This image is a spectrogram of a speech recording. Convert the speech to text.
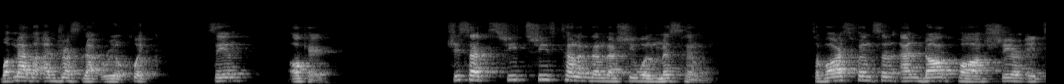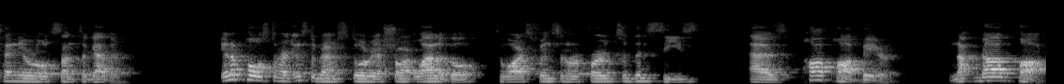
But may I address that real quick. Seeing? Okay. She said she she's telling them that she will miss him. Tavares Finson and Dogpaw share a 10-year-old son together. In a post to her Instagram story a short while ago, Tavares Finson referred to the deceased as Pawpaw Bear, not Dogpaw,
